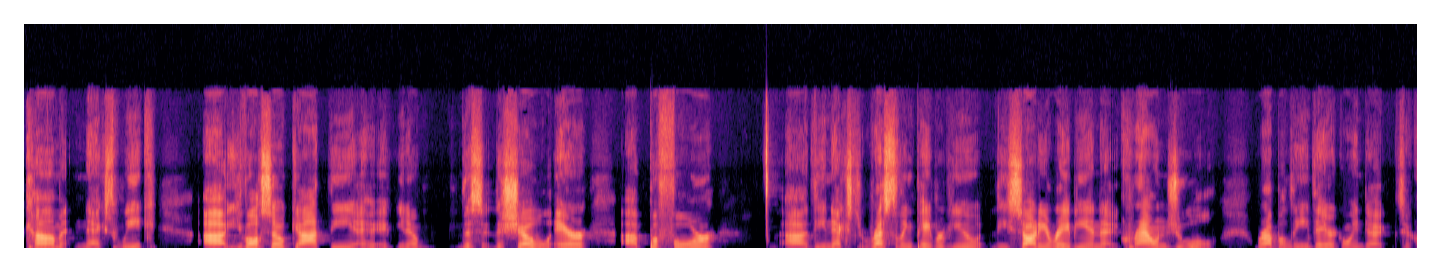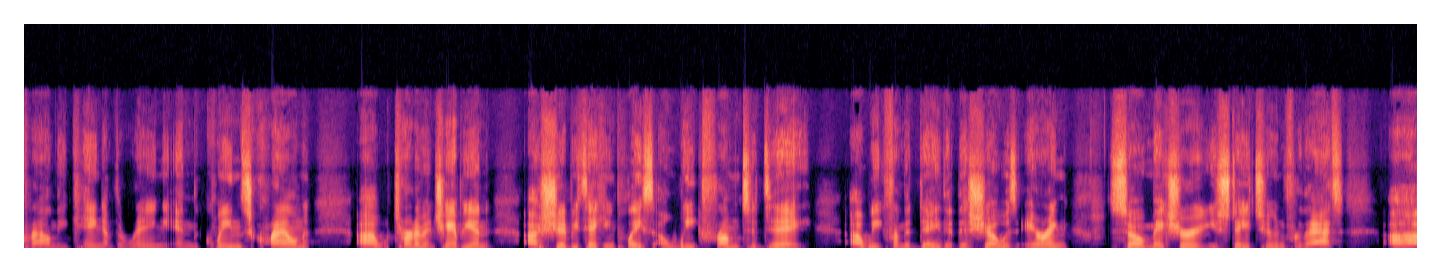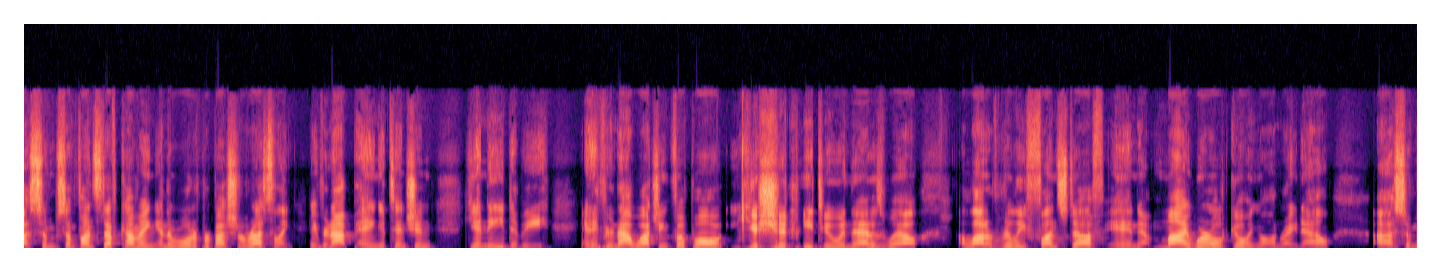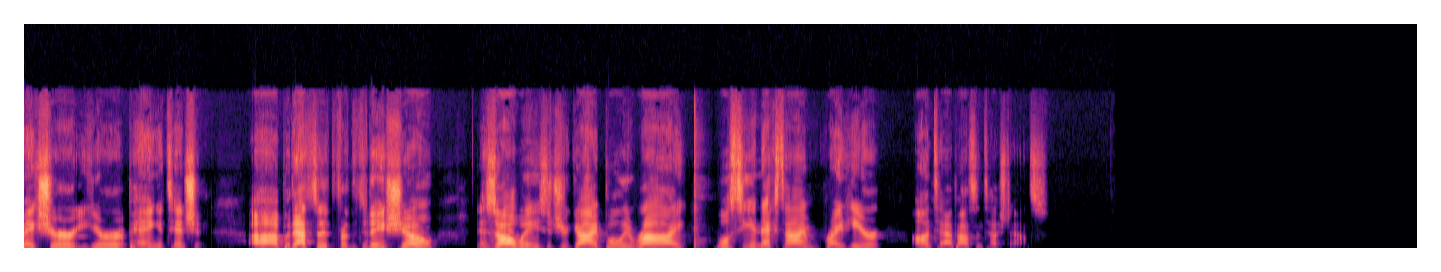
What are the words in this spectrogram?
come next week. Uh, you've also got the, uh, uh, you know, this the show will air uh, before uh, the next wrestling pay per view, the Saudi Arabian Crown Jewel, where I believe they are going to to crown the King of the Ring and the Queen's Crown uh, tournament champion. should be taking place a week from today, a week from the day that this show is airing. So make sure you stay tuned for that. Uh, some some fun stuff coming in the world of professional wrestling. If you're not paying attention, you need to be. And if you're not watching football, you should be doing that as well. A lot of really fun stuff in my world going on right now. Uh, so make sure you're paying attention. Uh, but that's it for today's show. As always, it's your guy, Bully Ry. We'll see you next time right here on Tap Outs and Touchdowns.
